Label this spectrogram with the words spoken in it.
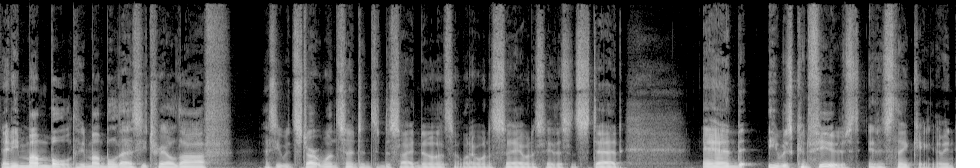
And he mumbled. He mumbled as he trailed off, as he would start one sentence and decide, no, that's not what I want to say. I want to say this instead. And he was confused in his thinking. I mean,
